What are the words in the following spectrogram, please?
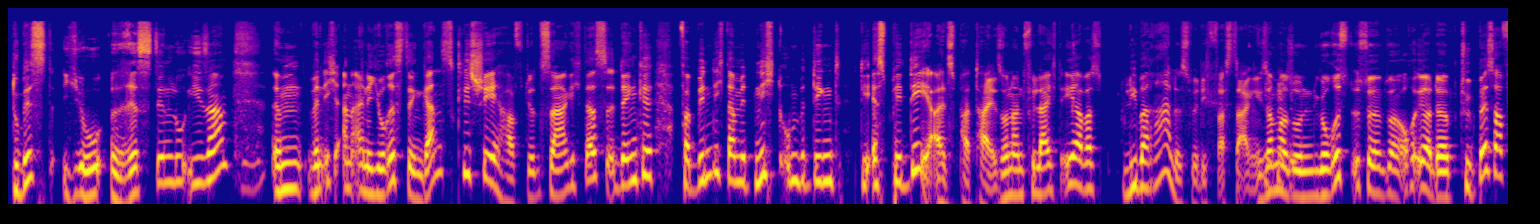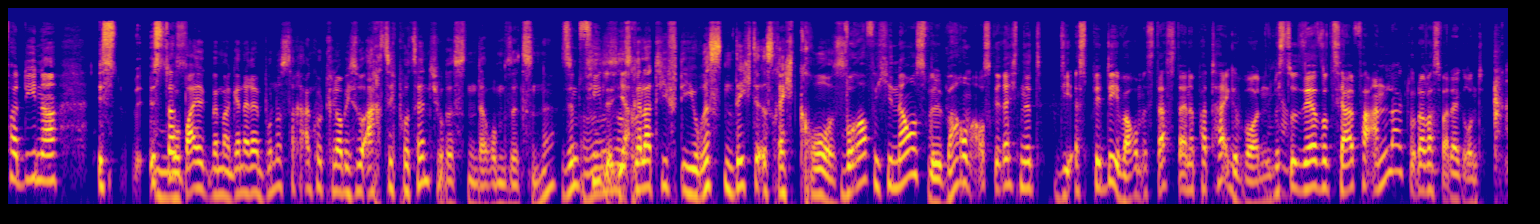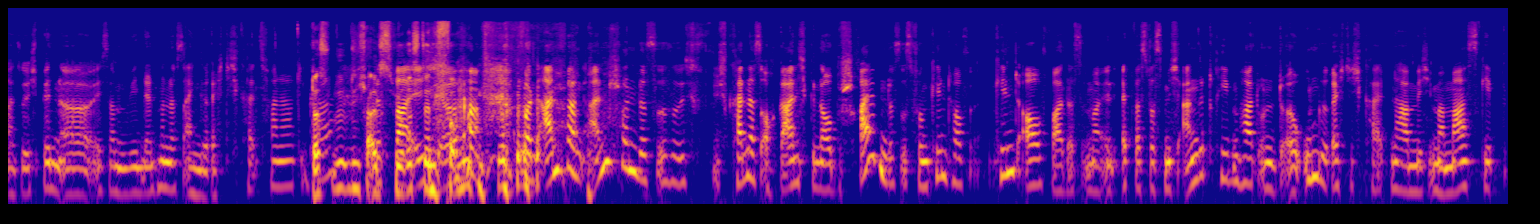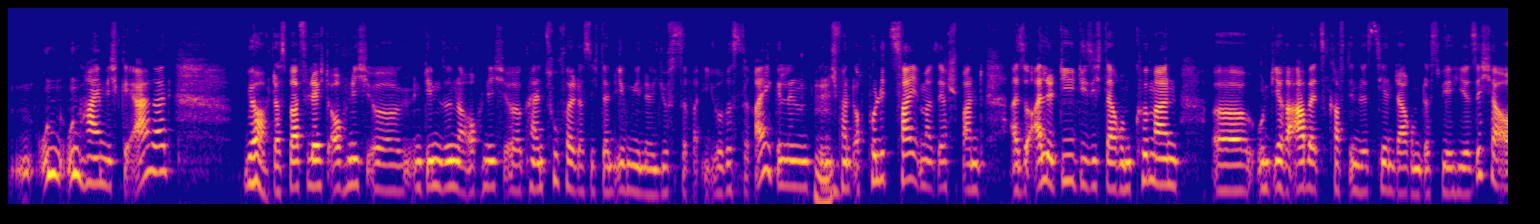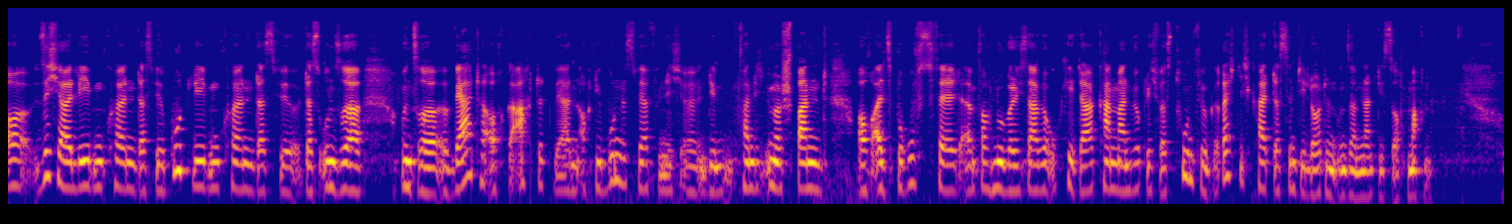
Du bist Juristin, Luisa. Ähm, wenn ich an eine Juristin ganz klischeehaft, jetzt sage ich das, denke, verbinde ich damit nicht unbedingt die SPD als Partei, sondern vielleicht eher was Liberales, würde ich fast sagen. Ich sag mal, so ein Jurist ist ja auch eher der Typ Besserverdiener. Ist, ist das Wobei, wenn man generell im Bundestag anguckt, glaube ich, so 80 Prozent Juristen darum sitzen. Ne? Sind also viele. Also ja. relativ, die Juristendichte ist recht groß. Worauf ich hinaus will, warum ausgerechnet die SPD? Warum ist das deine Partei geworden? Ja. Bist du sehr sozial veranlagt oder was war der Grund? Also ich bin, äh, ich sag wie nennt man das, ein Gerechtigkeitsfanatiker. Das würde ich als Juristin ich, vermuten. Äh, von Anfang an schon, das ist, ich, ich, kann das auch gar nicht genau beschreiben. Das ist von Kind auf, kind auf war das immer etwas, was mich angetrieben hat und äh, Ungerechtigkeiten haben mich immer maßgeblich un, unheimlich geärgert ja, das war vielleicht auch nicht, äh, in dem Sinne auch nicht äh, kein Zufall, dass ich dann irgendwie in eine Justerei, Juristerei gelernt bin. Mhm. Ich fand auch Polizei immer sehr spannend. Also alle die, die sich darum kümmern äh, und ihre Arbeitskraft investieren darum, dass wir hier sicher, sicher leben können, dass wir gut leben können, dass wir, dass unsere, unsere Werte auch geachtet werden. Auch die Bundeswehr finde ich, äh, dem fand ich immer spannend, auch als Berufsfeld, einfach nur, weil ich sage, okay, da kann man wirklich was tun für Gerechtigkeit. Das sind die Leute in unserem Land, die es auch machen.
